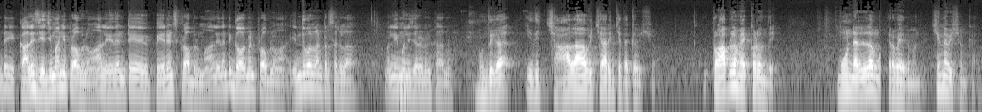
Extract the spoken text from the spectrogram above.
అంటే కాలేజ్ యజమాని ప్రాబ్లమా? లేదంటే పేరెంట్స్ ప్రాబ్లమా? లేదంటే గవర్నమెంట్ ప్రాబ్లమా? ఎందువల్ల అంటారు సార్ ఇలా? మళ్ళీ మళ్ళీ జరగడానికి కారణం. ముందుగా ఇది చాలా విచారించదగ్గ విషయం. ప్రాబ్లం ఎక్కడుంది? మూడు నెలల్లో ఇరవై ఐదు మంది. చిన్న విషయం కాదు.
